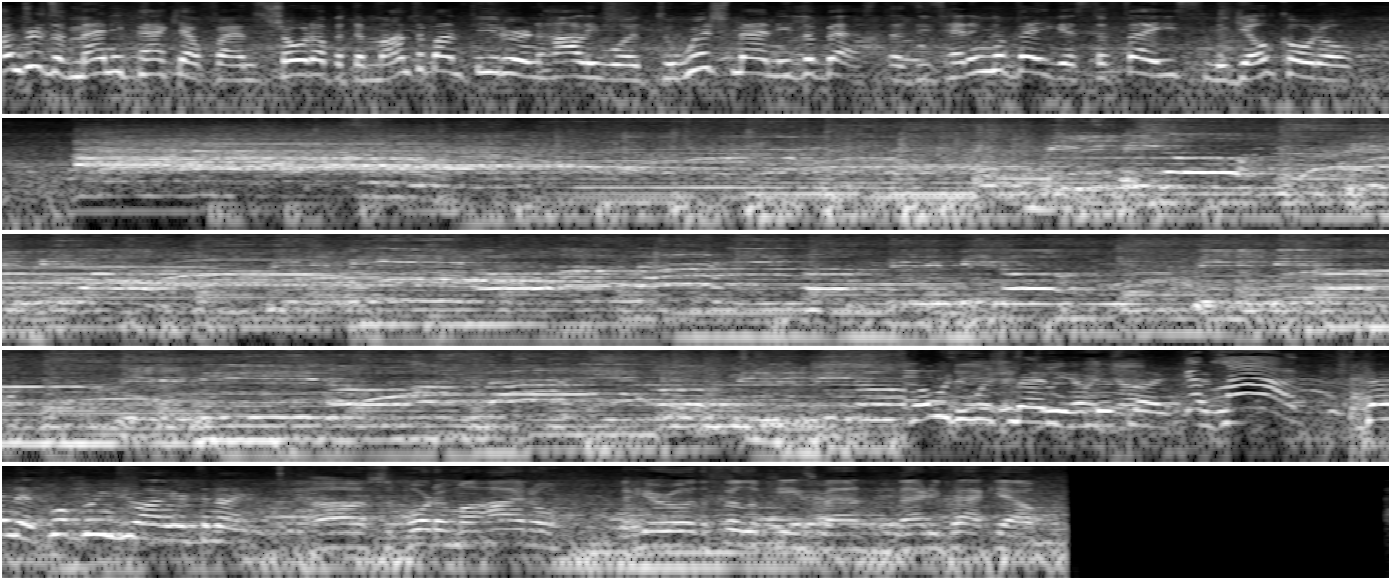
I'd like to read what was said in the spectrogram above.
Hundreds of Manny Pacquiao fans showed up at the Montalban Theater in Hollywood to wish Manny the best as he's heading to Vegas to face Miguel Cotto. What would you wish Manny on this night? Good luck! Dennis, what brings you out here tonight? Uh, supporting my idol, the hero of the Philippines, man, Manny Pacquiao.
